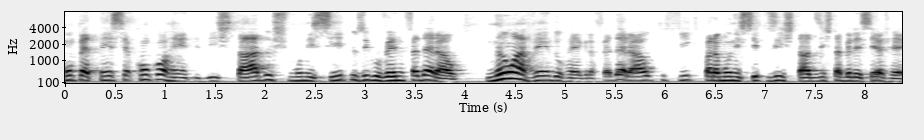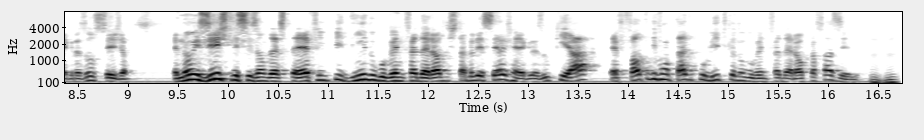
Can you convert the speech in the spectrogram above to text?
competência concorrente de estados, municípios e governo federal. Não havendo regra federal, que fique para municípios e estados estabelecer as regras. Ou seja, não existe decisão do STF impedindo o governo federal de estabelecer as regras. O que há é falta de vontade política no governo federal para fazê-lo. Uhum.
